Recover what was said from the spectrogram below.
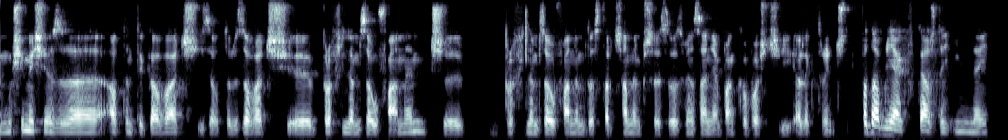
musimy się zautentykować i zautoryzować profilem zaufanym, czy profilem zaufanym dostarczanym przez rozwiązania bankowości elektronicznej. Podobnie jak w każdej innej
